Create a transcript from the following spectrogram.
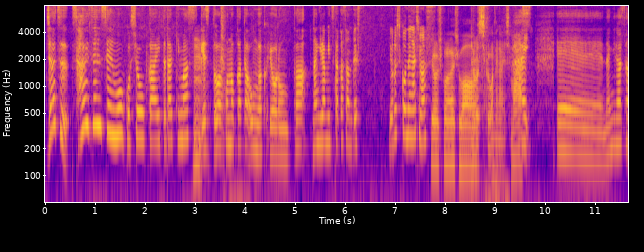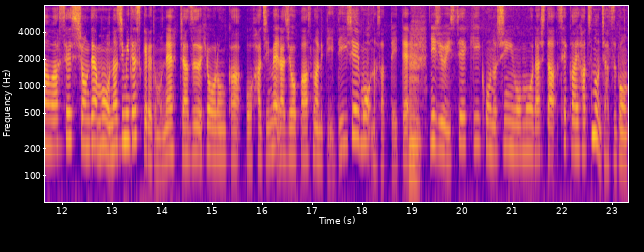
ジャズ最前線をご紹介いただきます。うんゲストはこの方、音楽評論家、なぎらみつたかさんです。よろしくお願いします。よろしくお願いします。よろしくお願いします、はい、えー、なぎらさんはセッションではもうおなじみですけれどもねジャズ評論家をはじめラジオパーソナリティ DJ もなさっていて、うん21世紀以降のシーンを網羅した世界初のジャズ本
